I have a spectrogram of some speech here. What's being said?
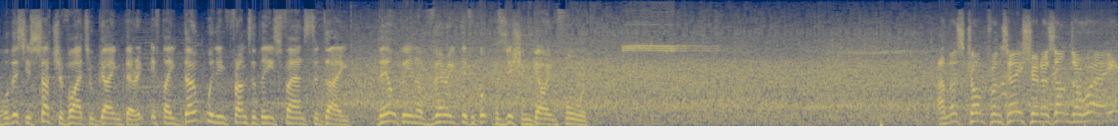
Well, this is such a vital game, Derek. If they don't win in front of these fans today, they'll be in a very difficult position going forward. And this confrontation is underway.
